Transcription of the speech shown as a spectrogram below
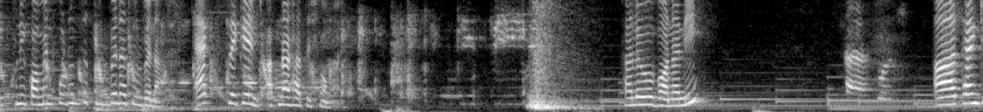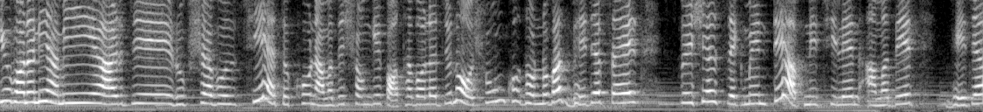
এক্ষুনি কমেন্ট করুন তো তুলবে না তুলবে না। এক সেকেন্ড আপনার হাতে সময়। হ্যালো বনানি? হ্যাঁ বলছি। Thank you Banani. আমি আর যে রূপসা বলছি, এতক্ষণ আমাদের সঙ্গে কথা বলার জন্য অসংখ্য ধন্যবাদ। ভেজা ফ্রাইয়ের স্পেশাল সেগমেন্টে আপনি ছিলেন আমাদের ভেজা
